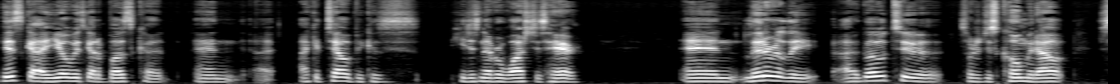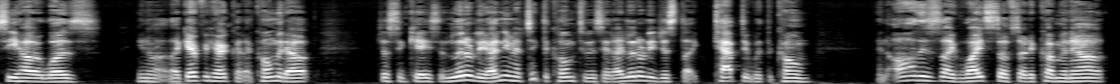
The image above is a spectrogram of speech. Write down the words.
this guy, he always got a buzz cut, and I, I could tell because he just never washed his hair. And literally, I go to sort of just comb it out, see how it was. You know, like every haircut, I comb it out just in case. And literally, I didn't even have to take the comb to his head. I literally just like tapped it with the comb, and all this like white stuff started coming out.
